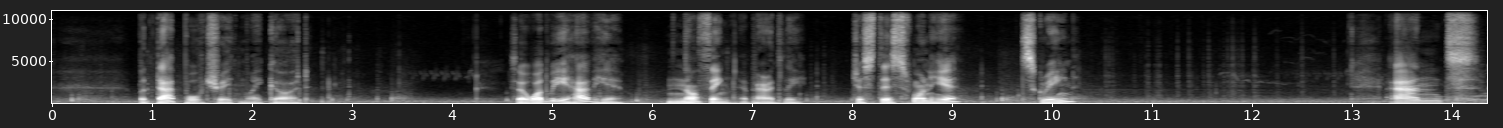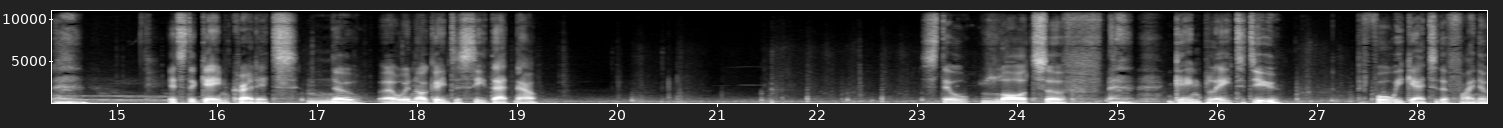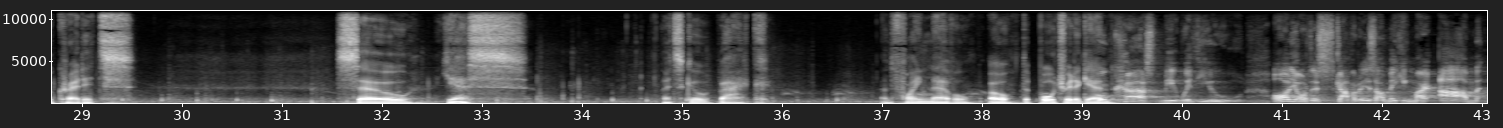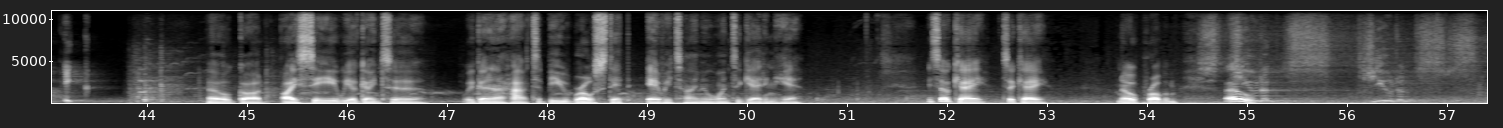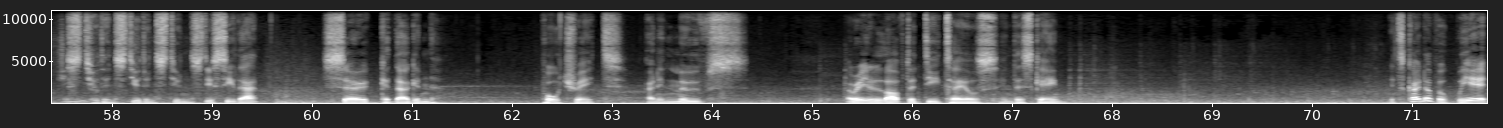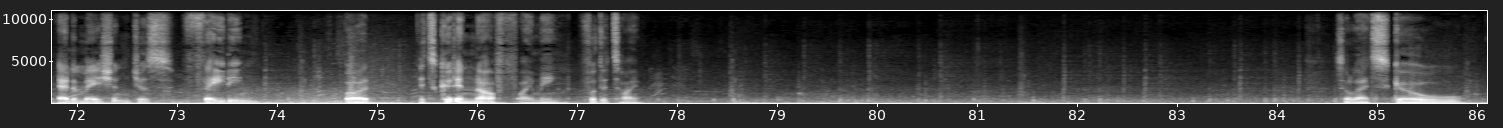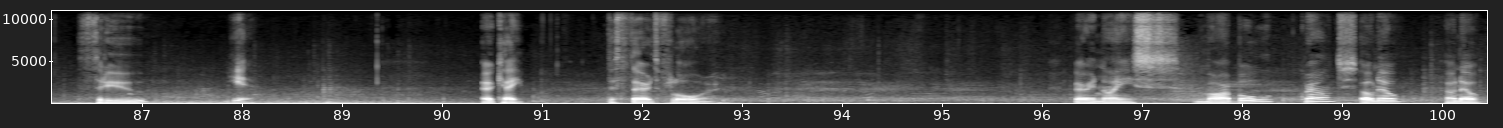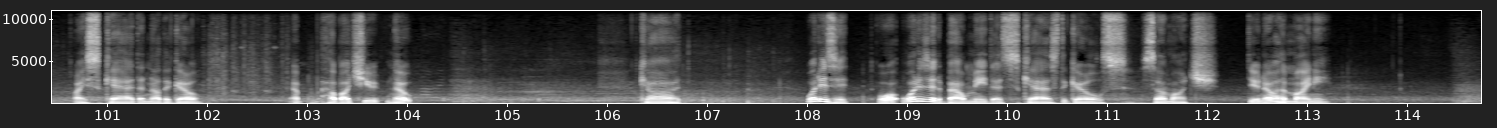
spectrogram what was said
But that portrait, my god. So what do we have here? Nothing, apparently. Just this one here. It's green. And it's the game credits. No, uh, we're not going to see that now. Still lots of gameplay to do before we get to the final credits. So, yes. Let's go back and find Neville. Oh, the portrait Who again. cursed me with you? All your discoveries are making my arm ache. Oh god, I see we are going to we're gonna have to be roasted every time we want to get in here. It's okay, it's okay. No problem. Oh Students, students, students, students. Do you see that? Sir Cadogan portrait and it moves. I really love the details in this game. It's kind of a weird animation just fading but it's good enough, I mean, for the time. So let's go through here. Okay, the third floor. Very nice marble grounds. Oh no, oh no, I scared another girl. Uh, how about you? Nope. God. What is it? What what is it about me that scares the girls so much? Do you know Hermione?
